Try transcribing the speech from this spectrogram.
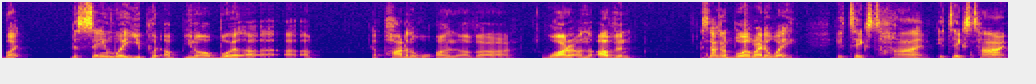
But the same way you put a you know a boil a, a, a, a pot of the, on, of uh, water on the oven, it's not going to boil right away. It takes time. It takes time.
